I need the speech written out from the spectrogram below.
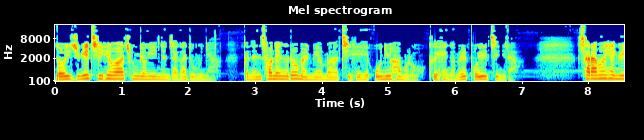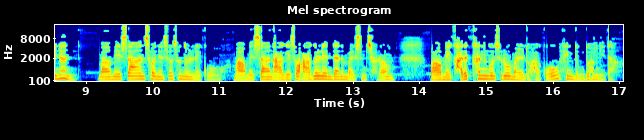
너희 중에 지혜와 총명이 있는 자가 누구냐? 그는 선행으로 말미암아 지혜의 온유함으로 그 행함을 보일지니라. 사람의 행위는 마음에 쌓은 선에서 선을 내고 마음에 쌓은 악에서 악을 낸다는 말씀처럼 마음에 가득한 것으로 말도 하고 행동도 합니다.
